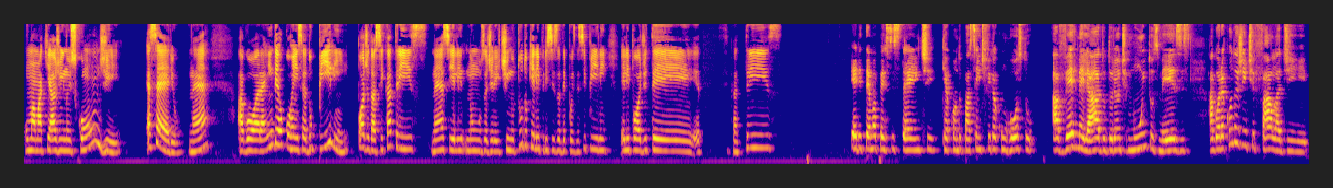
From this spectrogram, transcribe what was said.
uma maquiagem não esconde, é sério, né? Agora, em decorrência do peeling, pode dar cicatriz, né? Se ele não usa direitinho tudo que ele precisa depois desse peeling, ele pode ter cicatriz. Eritema persistente, que é quando o paciente fica com o rosto avermelhado durante muitos meses. Agora, quando a gente fala de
